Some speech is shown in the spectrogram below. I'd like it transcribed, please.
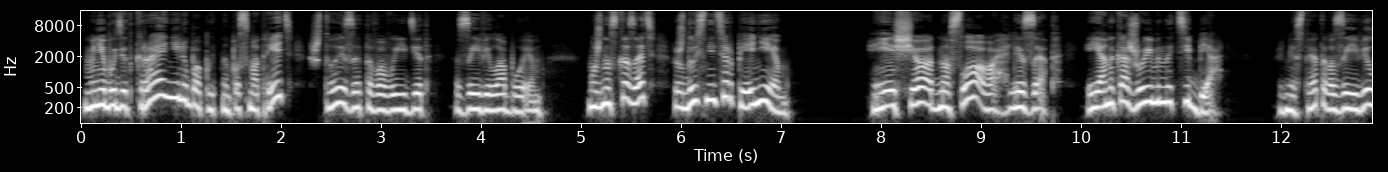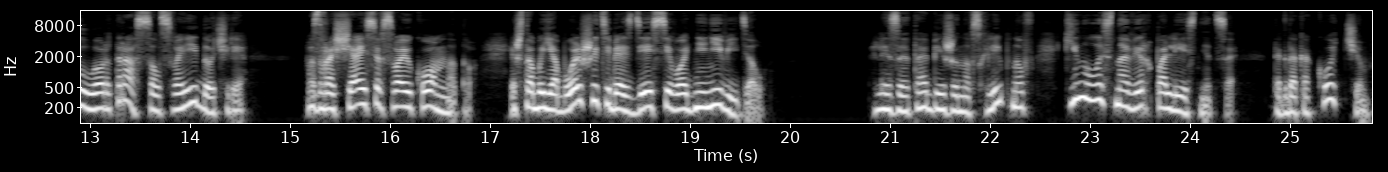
Мне будет крайне любопытно посмотреть, что из этого выйдет, заявил обоим. «Можно сказать, жду с нетерпением». «Еще одно слово, Лизет, и я накажу именно тебя», — вместо этого заявил лорд Рассел своей дочери. «Возвращайся в свою комнату, и чтобы я больше тебя здесь сегодня не видел». Лизет, обиженно всхлипнув, кинулась наверх по лестнице, тогда как отчим,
